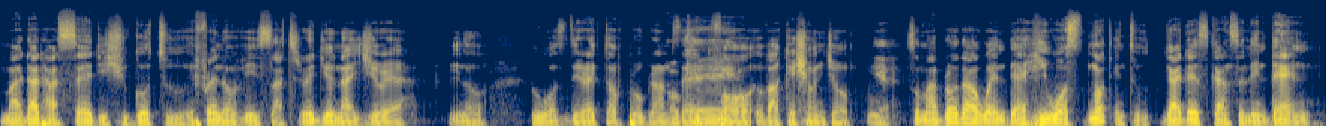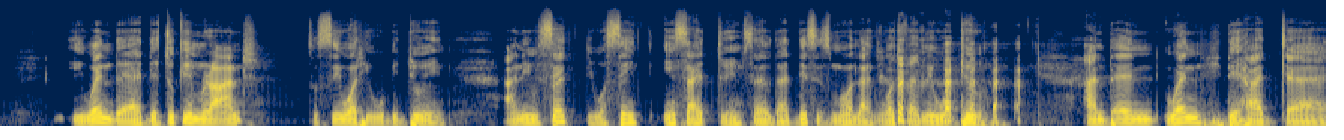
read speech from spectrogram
my dad has said he should go to a friend of his at Radio Nigeria, you know, who was director of programs Okay. then for a vacation job. Yeah. So my brother went there. He was not into guidance counseling then. He went there. They took him round to see what he would be doing. And he said, he was saying inside to himself that this is more like what Femi would do. And then when they had uh,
